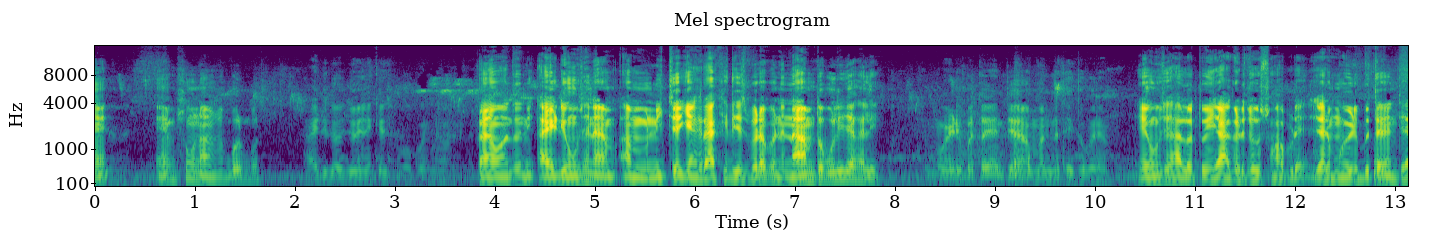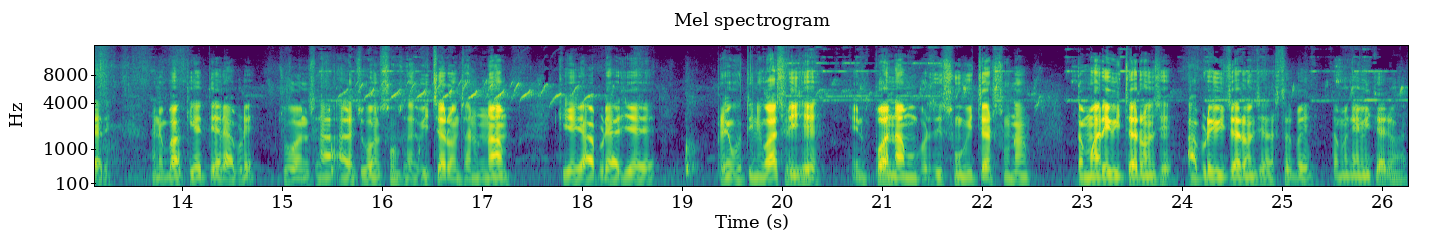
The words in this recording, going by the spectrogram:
હે? એમ શું નામ છે? બોલ બોલ. કાંઈ વાંધો નહીં. આઈડી હું છે ને આમ આમ નીચે ક્યાંક રાખી દઈશ બરાબર ને? નામ તો ભૂલી જા ખાલી. મોયડી બતાવીએ ને મને એવું છે? હાલો તો એ આગળ જોશું આપણે. જ્યારે મોયડી બતાવીએ ને ત્યારે. અને બાકી અત્યારે આપણે જોવાનું છે જોવાનું શું છે? વિચારવાનું છે આનું નામ. કે આપણે આજે પ્રેમવતીની વાછડી છે એનું પ નામ ઉપરથી શું વિચારશું નામ? તમારે વિચારવાનું છે આપણે વિચારવાનું છે હર્ષદભાઈ તમે કાંઈ વિચાર્યું હે?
